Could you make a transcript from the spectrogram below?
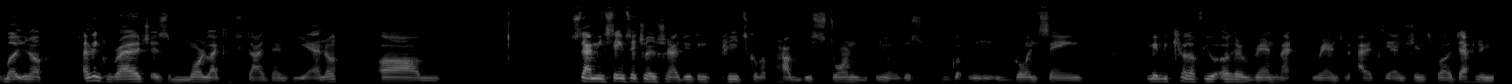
But you know, I think Reg is more likely to die than Deanna. Um, so I mean, same situation. I do think Pete could probably storm, you know, just go, go insane maybe kill a few other random random Alexandrians, but definitely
